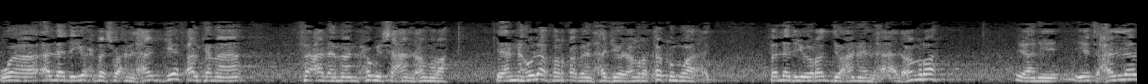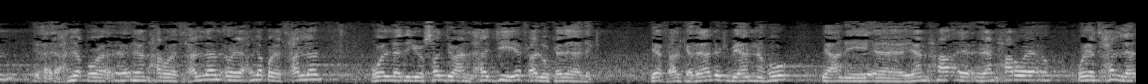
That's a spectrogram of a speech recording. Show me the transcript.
والذي يحبس عن الحج يفعل كما فعل من حبس عن العمرة لأنه لا فرق بين الحج والعمرة حكم واحد. فالذي يرد عن العمرة يعني يتحلل يحلق وينحر ويتحلل ويحلق ويتحلل والذي يصد عن الحج يفعل كذلك. يفعل كذلك بأنه يعني آه، ينحر, ويتحلل.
